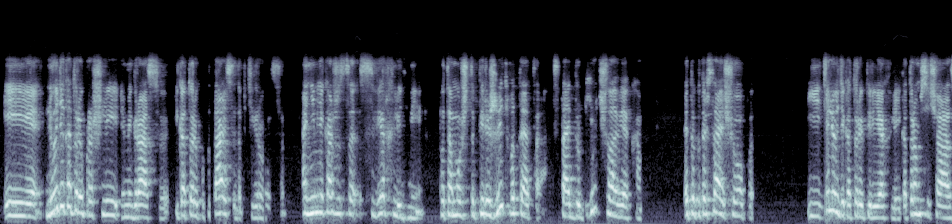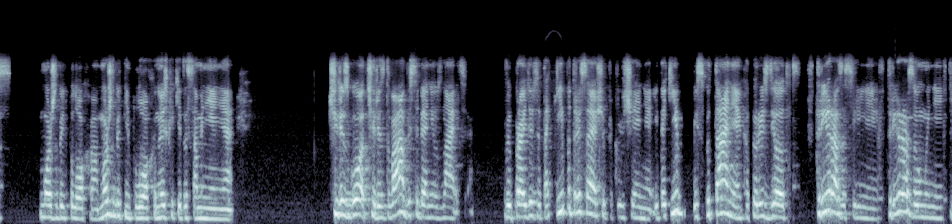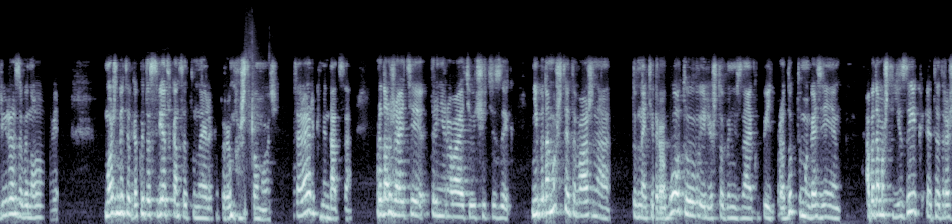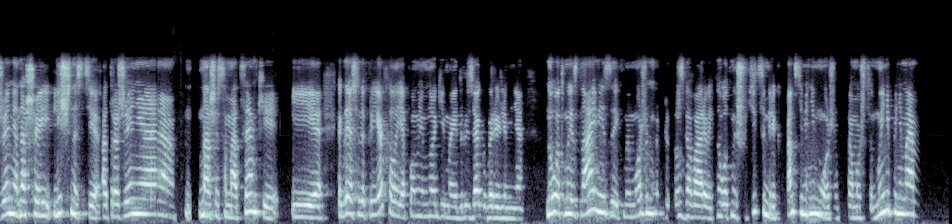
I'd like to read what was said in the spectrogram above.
И люди, которые прошли эмиграцию и которые попытались адаптироваться, они, мне кажется, сверхлюдьми, потому что пережить вот это, стать другим человеком, это потрясающий опыт. И те люди, которые переехали, и которым сейчас может быть плохо, может быть неплохо, но есть какие-то сомнения, через год, через два вы себя не узнаете. Вы пройдете такие потрясающие приключения и такие испытания, которые сделают в три раза сильнее, в три раза умнее, в три раза выносливее. Может быть, это какой-то свет в конце туннеля, который может помочь. Вторая рекомендация. Продолжайте тренировать и учить язык. Не потому, что это важно чтобы найти работу или чтобы, не знаю, купить продукты в магазине, а потому что язык — это отражение нашей личности, отражение нашей самооценки. И когда я сюда приехала, я помню, многие мои друзья говорили мне, ну вот мы знаем язык, мы можем разговаривать, но вот мы шутить с американцами не можем, потому что мы не понимаем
